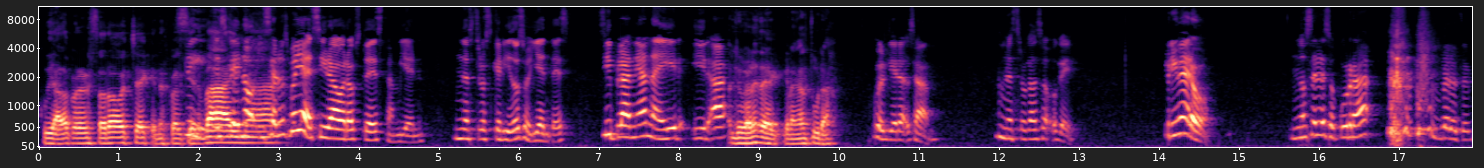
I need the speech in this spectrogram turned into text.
cuidado con el soroche, que no es cualquier Sí, vaina. es que no, y se los voy a decir ahora a ustedes también, nuestros queridos oyentes, si planean a ir, ir a Lugares de gran altura. cualquiera, o sea, en nuestro caso, ok. Primero, no se les ocurra, espérate,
